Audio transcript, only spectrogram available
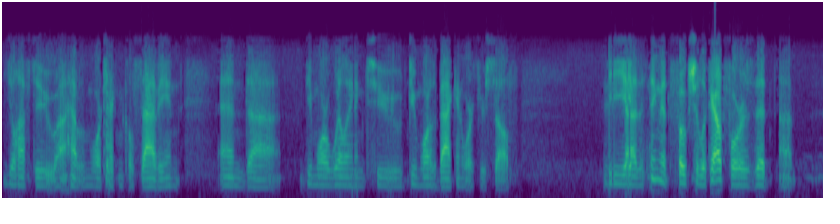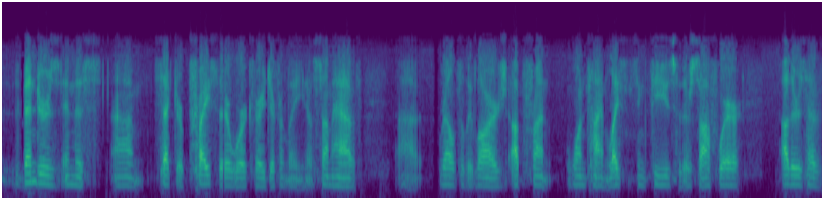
you'll have to uh, have a more technical savvy and and uh, be more willing to do more of the back end work yourself. The uh, the thing that folks should look out for is that uh, vendors in this um, sector price their work very differently. You know some have uh, relatively large upfront one-time licensing fees for their software. Others have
